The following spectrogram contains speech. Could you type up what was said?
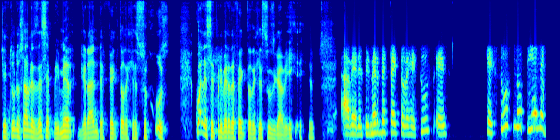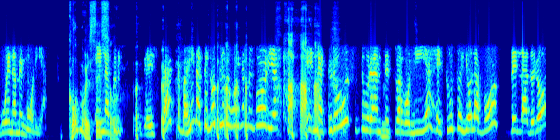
que tú nos hables de ese primer gran defecto de Jesús. ¿Cuál es el primer defecto de Jesús, Gaby? A ver, el primer defecto de Jesús es Jesús no tiene buena memoria. ¿Cómo es En eso? Exacto, imagínate, no tiene buena memoria. En la cruz, durante su agonía, Jesús oyó la voz del ladrón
